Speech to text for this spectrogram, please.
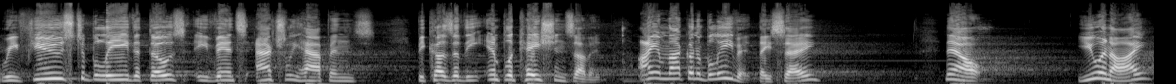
refuse to believe that those events actually happened because of the implications of it. I am not going to believe it, they say. Now, you and I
